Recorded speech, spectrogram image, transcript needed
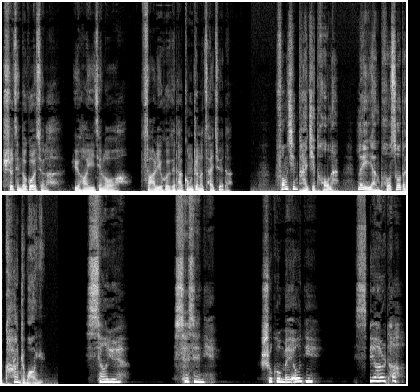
事情都过去了，余杭已经落网，法律会给他公正的裁决的。”方心抬起头来，泪眼婆娑的看着王宇：“小雨。”谢谢你，如果没有你，希儿她。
